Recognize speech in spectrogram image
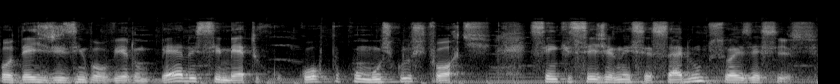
Podeis desenvolver um belo e simétrico corpo com músculos fortes, sem que seja necessário um só exercício.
